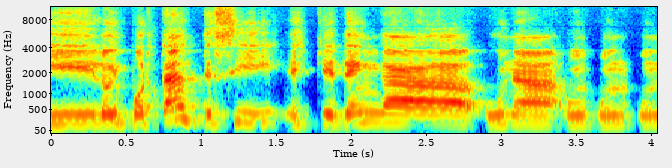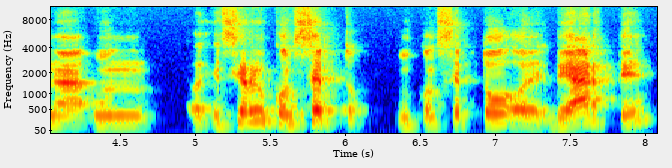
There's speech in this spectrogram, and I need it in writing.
y lo importante, sí, es que tenga una, un, una, un, encierre un concepto, un concepto de arte,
